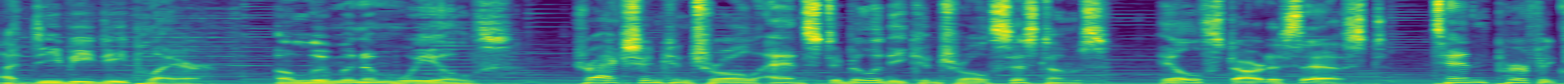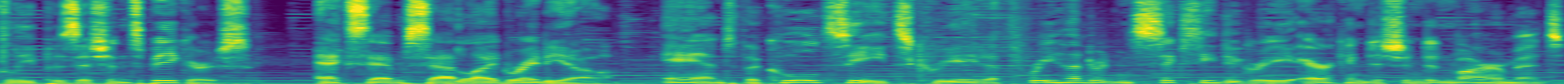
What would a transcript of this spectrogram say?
a DVD player, aluminum wheels, traction control and stability control systems, hill start assist, 10 perfectly positioned speakers, XM satellite radio, and the cooled seats create a 360 degree air conditioned environment,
